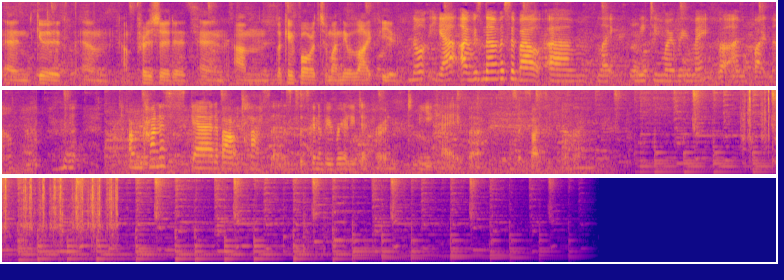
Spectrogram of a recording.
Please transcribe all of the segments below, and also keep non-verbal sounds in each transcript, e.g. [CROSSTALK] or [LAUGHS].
and good and I appreciate it and I'm looking forward to my new life here. Not yet. I was nervous about um, like meeting my roommate but I'm fine now. [LAUGHS] I'm kind of scared about classes because it's going to be really different to the UK, but also excited for them.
